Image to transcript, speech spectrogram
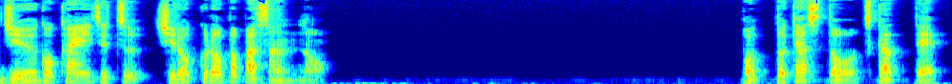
15回ずつ白黒パパさんのポッドキャストを使って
